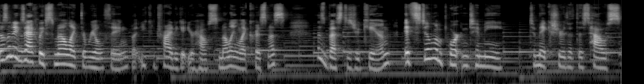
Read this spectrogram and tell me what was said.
Doesn't exactly smell like the real thing, but you can try to get your house smelling like Christmas as best as you can. It's still important to me to make sure that this house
